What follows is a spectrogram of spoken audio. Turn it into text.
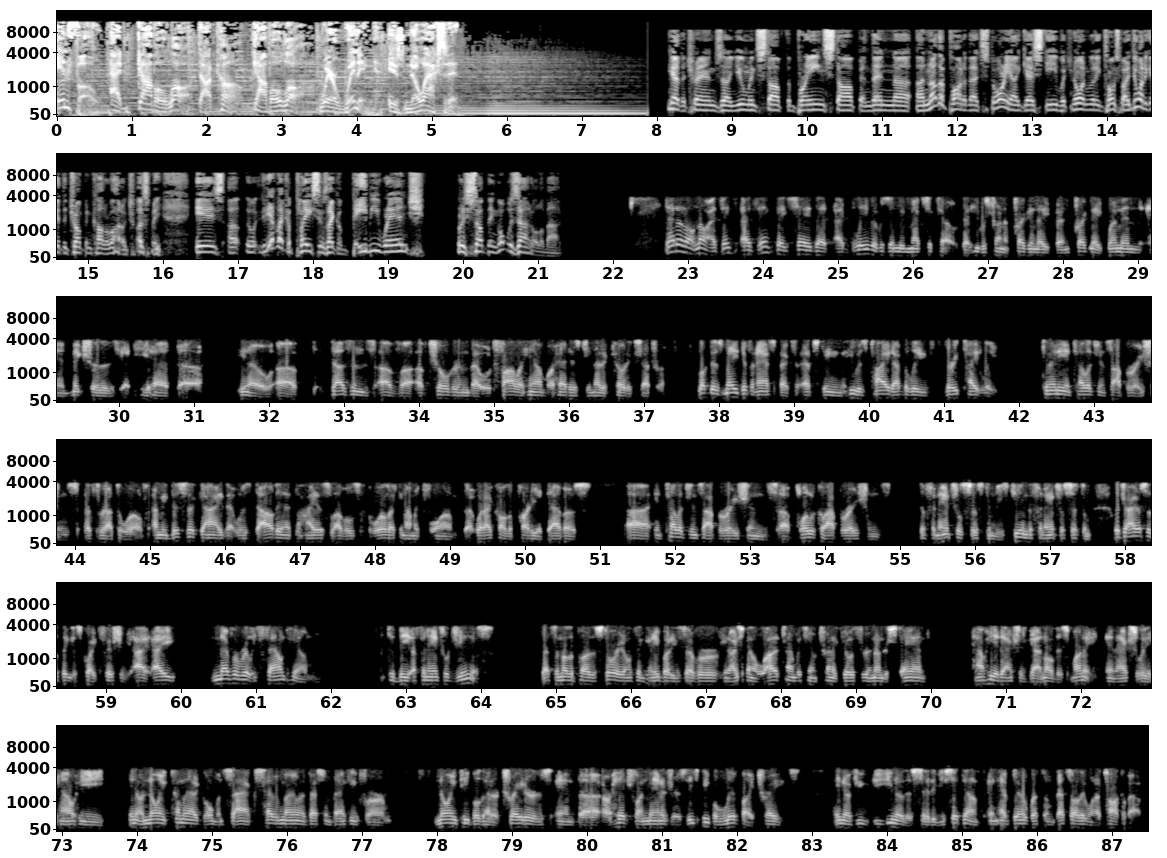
info at gabolaw.com. Gabo Law, where winning is no accident. Yeah, the transhuman uh, stuff, the brain stuff, and then uh, another part of that story, I guess, Steve, which no one really talks about. I do want to get to Trump in Colorado, trust me. Is uh, did he have like a place? It was like a baby ranch or something. What was that all about? That I don't know. I think I think they say that I believe it was in New Mexico that he was trying to pregnate impregnate women and make sure that he, he had uh, you know uh, dozens of uh, of children that would follow him or had his genetic code, etc. Look, there's many different aspects of Epstein. He was tied, I believe, very tightly to many intelligence operations uh, throughout the world. I mean, this is a guy that was dialed in at the highest levels of the World Economic Forum, that what I call the party of Davos uh, intelligence operations, uh, political operations, the financial system. He's key in the financial system, which I also think is quite fishy. I, I never really found him to be a financial genius. That's another part of the story. I don't think anybody's ever, you know, I spent a lot of time with him trying to go through and understand how he had actually gotten all this money and actually how he, you know, knowing coming out of Goldman Sachs, having my own investment banking firm, knowing people that are traders and uh, are hedge fund managers. These people live by trades. You know, if you you know this, Sid, if you sit down and have dinner with them, that's all they want to talk about.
